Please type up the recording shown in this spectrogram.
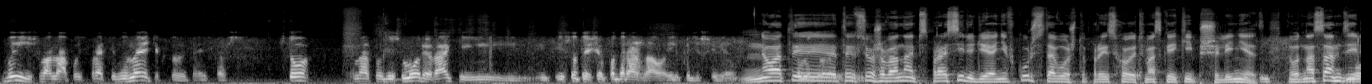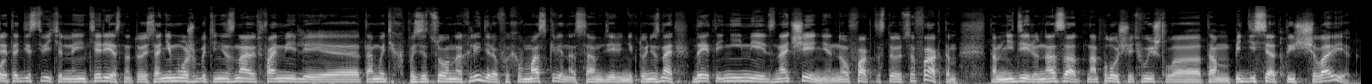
выйдешь в Анапу и спроси, вы знаете, кто это? И скажешь, что? У нас вот здесь море, раки и, и, и что-то еще подорожало или подешевело. Ну, а ты, ты все же в Анапе спроси людей, они в курсе того, что происходит в Москве кипиш или нет? Вот на самом деле вот. это действительно интересно. То есть они, может быть, и не знают фамилии э, там этих оппозиционных лидеров, их в Москве на самом деле никто не знает. Да это и не имеет значения, но факт остается фактом. Там неделю назад на площадь вышло там 50 тысяч человек.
